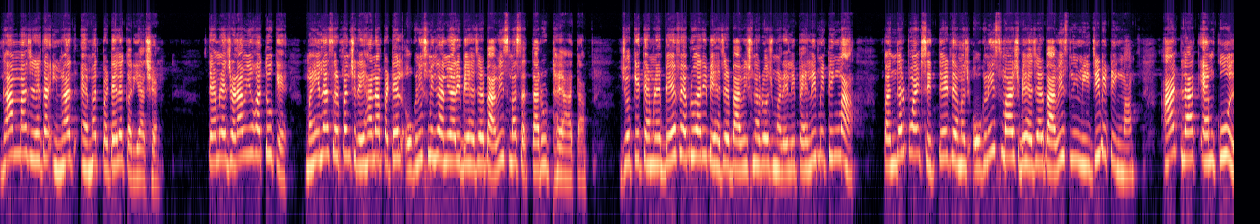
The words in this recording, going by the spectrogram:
ગામમાં જ રહેતા ઇમરાદ અહેમદ પટેલે કર્યા છે. તેમણે જણાવ્યું હતું કે મહિલા સરપંચ રેહાના પટેલ ઓગણીસમી જાન્યુઆરી બે હજાર બાવીસમાં સત્તારૂઢ થયા હતા. જો કે તેમણે બે ફેબ્રુઆરી બે હજાર બાવીસના રોજ મળેલી પહેલી મિટિંગમાં પંદર પોઈન્ટ સિત્તેર તેમજ ઓગણીસ માર્ચ બે હજાર બાવીસની બીજી મિટિંગમાં આઠ લાખ એમ કુલ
